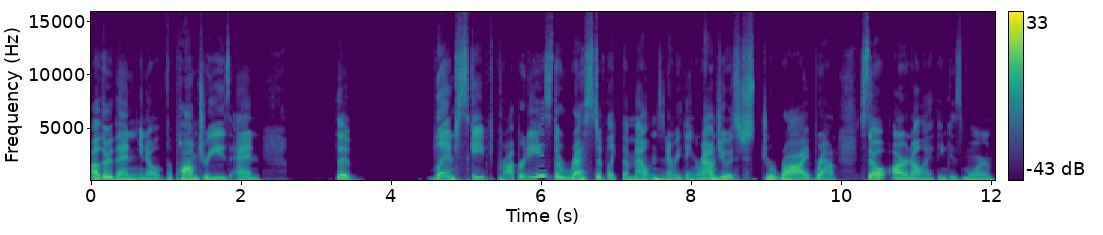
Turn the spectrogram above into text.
other than you know the palm trees and the landscaped properties the rest of like the mountains and everything around you is just dry brown so Arenal i think is more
